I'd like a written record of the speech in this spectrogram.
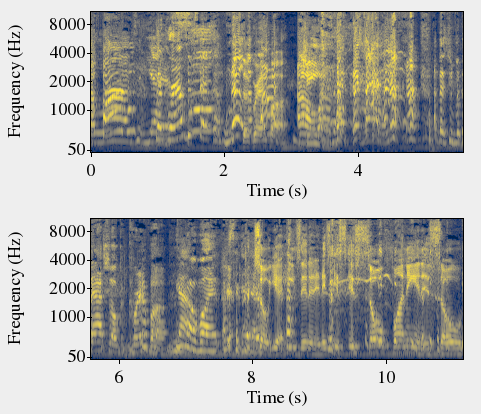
I loved, yes. The grandpa. No, With the grandpa. Oh! I thought you put the actual grandpa. You know what? I'm sick of Gee. it. So yeah, he's in it, and it's, it's it's so funny and it's so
